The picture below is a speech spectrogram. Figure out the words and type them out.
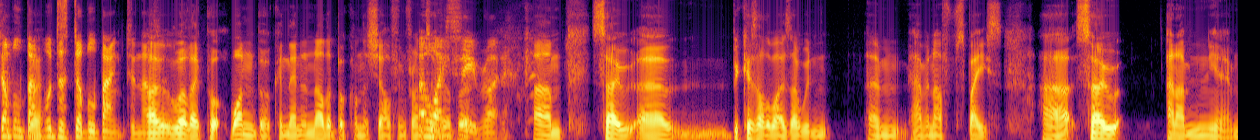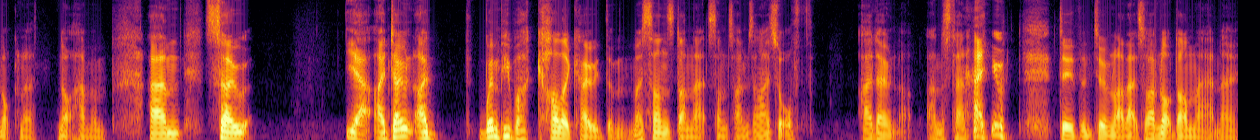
Double bank. what does double banked in that? Oh, well, they put one book and then another book on the shelf in front oh, of the book. Oh, I see, book. right. Um, so uh, because otherwise I wouldn't um, have enough space. Uh, so and I'm you know I'm not to not have them. Um, so yeah, I don't. I when people color code them, my son's done that sometimes, and I sort of I don't understand how you do them, do them like that. So I've not done that. No.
